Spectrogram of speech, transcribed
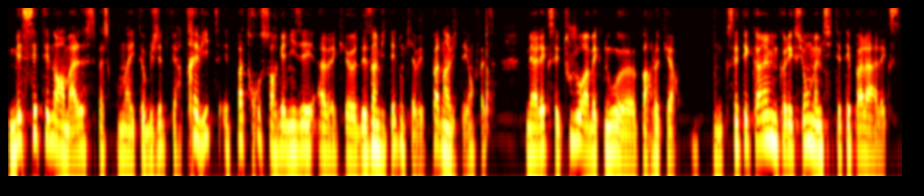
mais c'était normal, c'est parce qu'on a été obligé de faire très vite et de pas trop s'organiser avec euh, des invités, donc il n'y avait pas d'invités en fait. Mais Alex est toujours avec nous euh, par le cœur. Donc c'était quand même une collection, même si t'étais pas là, Alex.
